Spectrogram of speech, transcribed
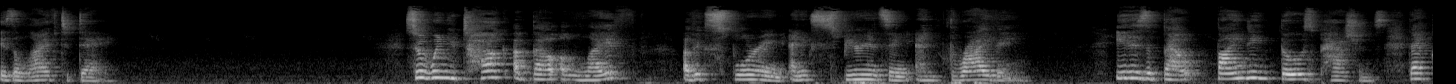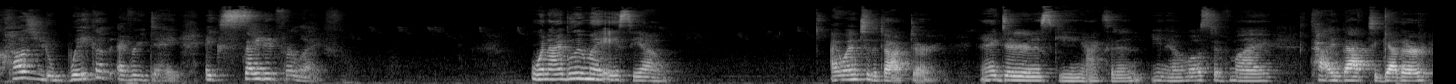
is alive today. So when you talk about a life of exploring and experiencing and thriving, it is about finding those passions that cause you to wake up every day excited for life. When I blew my ACL, I went to the doctor and I did it in a skiing accident. You know, most of my tie back together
